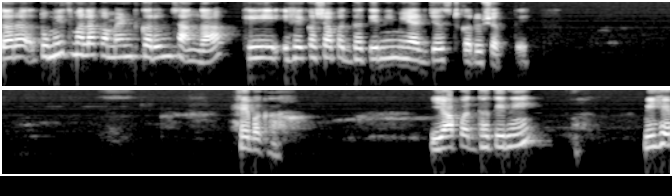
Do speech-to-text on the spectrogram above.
तर तुम्हीच मला कमेंट करून सांगा की हे कशा पद्धतीने मी ऍडजस्ट करू शकते. हे बघा. या पद्धतीने मी हे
